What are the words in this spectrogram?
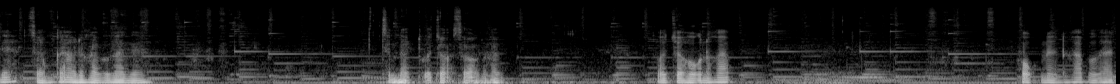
และสองเก้านะครับทุกท่านนะสำหรับตัวเจาะสองนะครับ ตัวเจาะหกนะครับหกหนึ่งนะครับทุกท่าน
